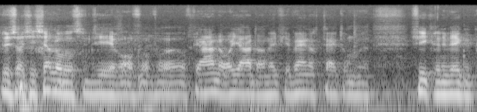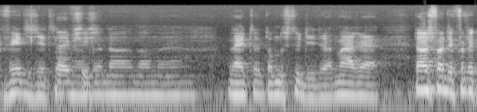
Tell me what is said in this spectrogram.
Dus als je cello wil studeren of, of, eh, of piano, ja, dan heb je weinig tijd om eh, vier keer in de week in een café te zitten. Nee, precies. Dan, dan, dan, eh, leidt het om de studie. Maar eh, dat was voor, de, voor de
